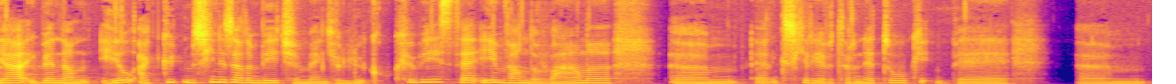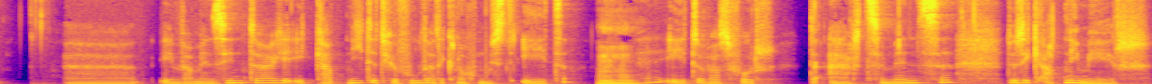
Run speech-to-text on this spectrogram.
Ja, ik ben dan heel acuut. Misschien is dat een beetje mijn geluk ook geweest. Hè. Een van de wanen, ehm, en ik schreef het daarnet ook bij ehm, eh, een van mijn zintuigen. Ik had niet het gevoel dat ik nog moest eten. Mhm. Hè. Eten was voor de aardse mensen. Dus ik at niet meer.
